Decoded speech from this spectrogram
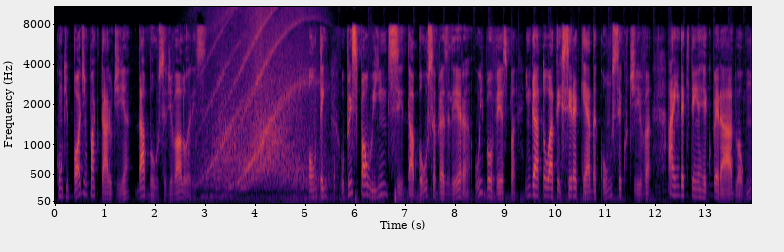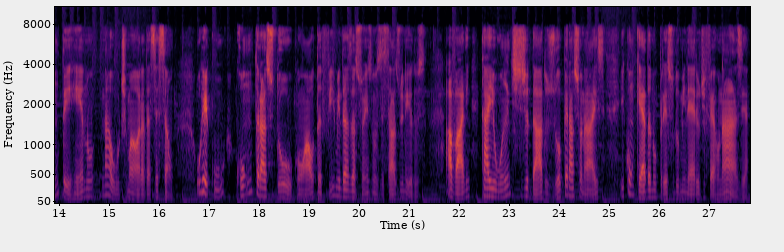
com o que pode impactar o dia da Bolsa de Valores. Ontem, o principal índice da Bolsa Brasileira, o Ibovespa, engatou a terceira queda consecutiva, ainda que tenha recuperado algum terreno na última hora da sessão. O recuo contrastou com a alta firme das ações nos Estados Unidos. A Vale caiu antes de dados operacionais e com queda no preço do minério de ferro na Ásia.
